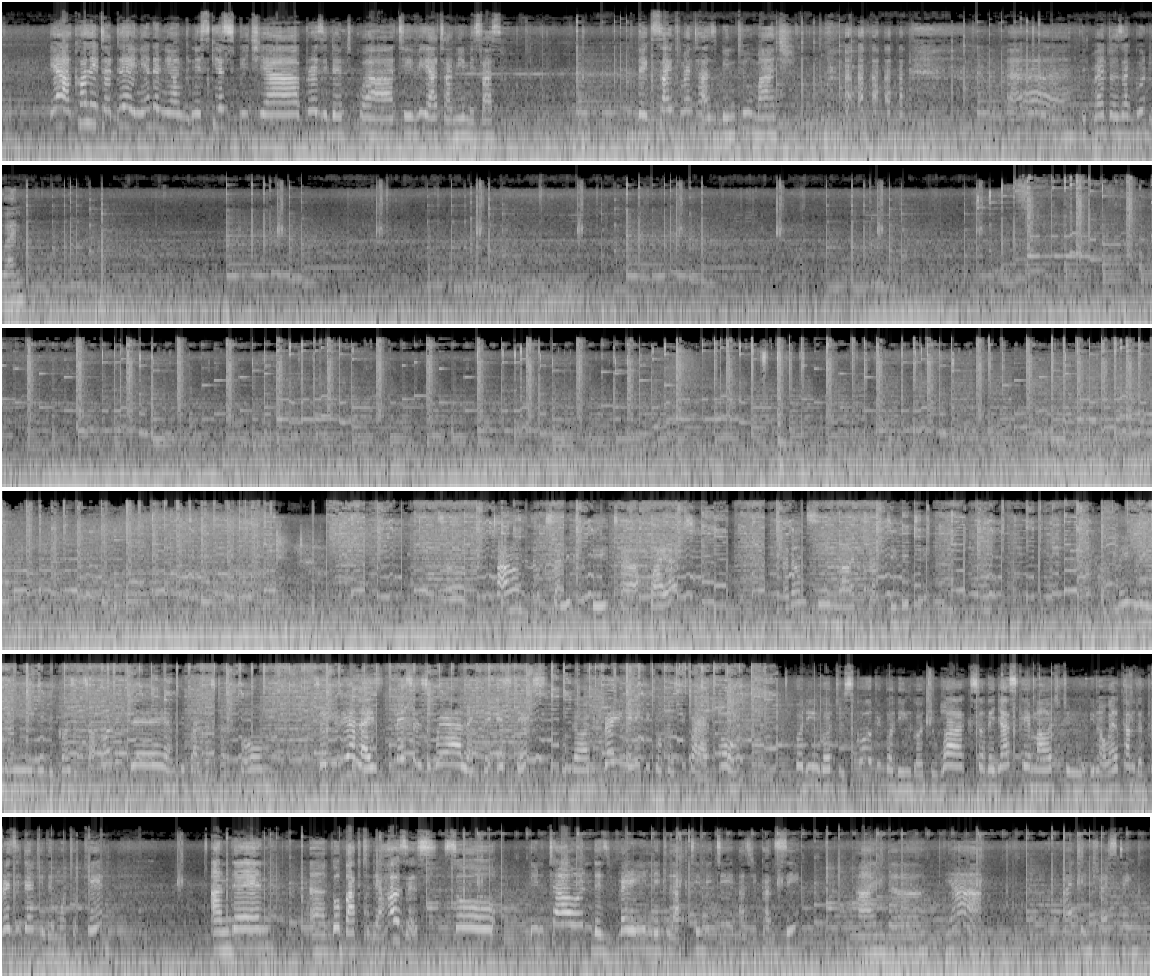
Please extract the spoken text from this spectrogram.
yeah, call it a day. Niende nisikie speech ya president kwa TV hata mimi sasa. The excitement has been too much. ah, it was a good one. School, people didn't go to work, so they just came out to, you know, welcome the president with the motorcade and then uh, go back to their houses. So in town, there's very little activity, as you can see, and uh, yeah, quite interesting.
